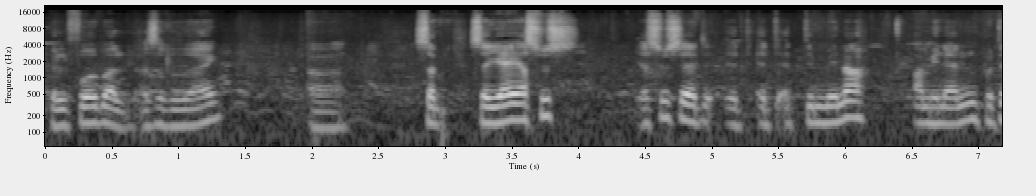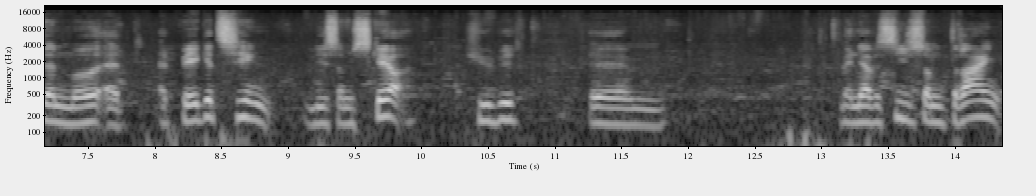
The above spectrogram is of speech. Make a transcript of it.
spille fodbold og så videre, ikke? Og, så, så ja, jeg synes, jeg synes at, at, at, at det minder om hinanden på den måde, at, at begge ting ligesom sker hyppigt. Øhm, men jeg vil sige, som dreng,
